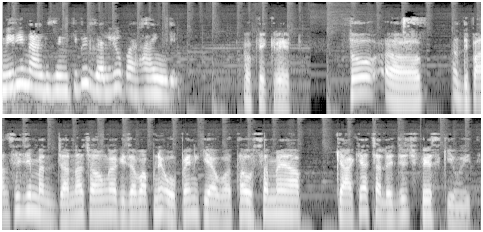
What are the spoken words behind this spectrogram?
मेरी मैगजीन की भी वैल्यू बढ़ाएँगे। ओके ग्रेट तो दीपांशी जी मैं जानना चाहूँगा कि जब आपने ओपन किया हुआ था उस समय आप क्या क्या चैलेंजेस फेस की हुई थी?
